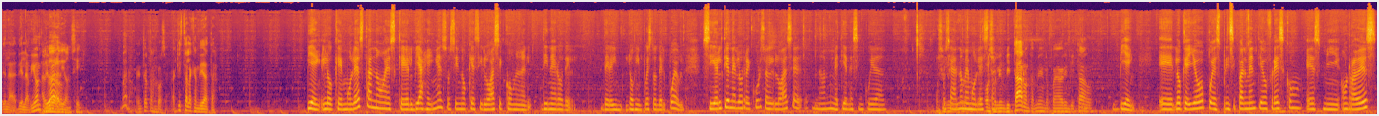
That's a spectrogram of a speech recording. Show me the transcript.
de la- del avión Habló del privado. avión, sí. Bueno, entre otras cosas. Aquí está la candidata. Bien, lo que molesta no es que él viaje en eso, sino que si lo hace con el dinero del, de los impuestos del pueblo. Si él tiene los recursos y lo hace, no me tiene sin cuidado. O se sea, no me molesta. O se lo invitaron también, lo pueden haber invitado. Bien, eh, lo que yo pues principalmente ofrezco es mi honradez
